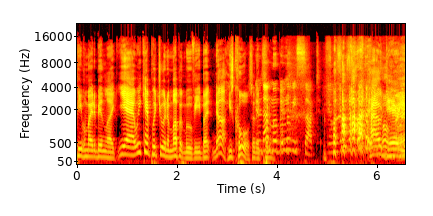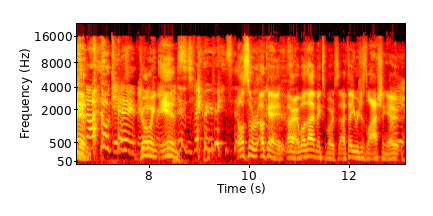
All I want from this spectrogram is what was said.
people might have been like, yeah, we can't put you in a Muppet movie, but no, he's cool. So they put That him- Muppet movie sucked. It was How Oh, dare man. you? not It was okay. Going racist. in. It was very racist. Also, okay, all right. Well, that makes more sense. I thought you were just lashing out. I,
